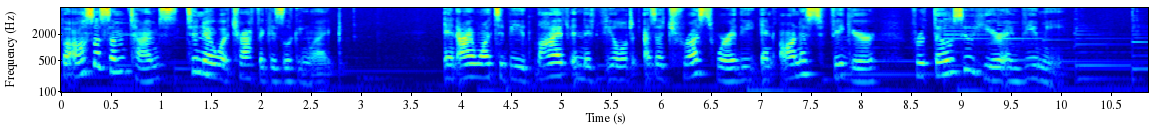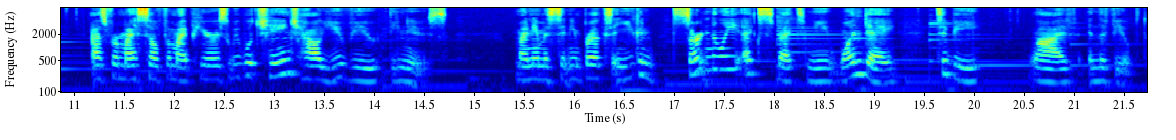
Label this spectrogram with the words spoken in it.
but also sometimes to know what traffic is looking like. And I want to be live in the field as a trustworthy and honest figure for those who hear and view me. As for myself and my peers, we will change how you view the news. My name is Sydney Brooks, and you can certainly expect me one day to be live in the field.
